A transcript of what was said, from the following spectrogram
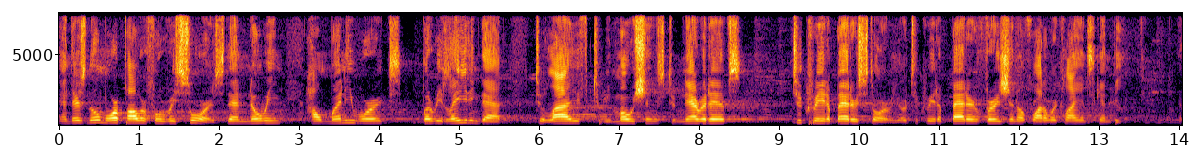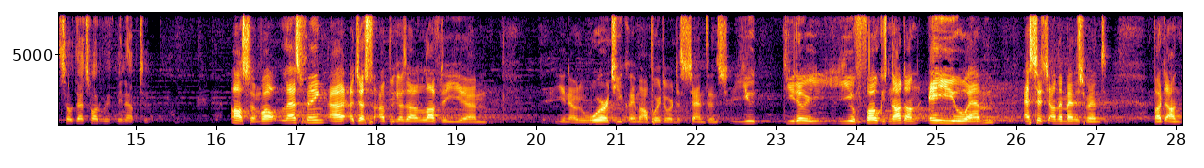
And there's no more powerful resource than knowing how money works, but relating that to life, to emotions, to narratives, to create a better story or to create a better version of what our clients can be. And so that's what we've been up to. Awesome. Well, last thing, I just uh, because I love the, um, you know, the word you came up with or the sentence. You, you know, you focus not on AUM, assets under management, but on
